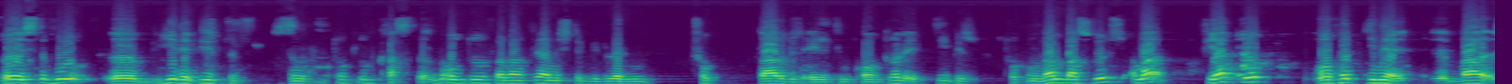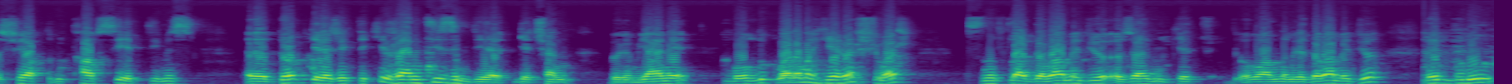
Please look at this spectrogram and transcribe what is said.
Dolayısıyla bu e, yine bir tür sınıflı toplum kaslarının olduğu falan filan işte birilerinin çok dar bir eğitim kontrol ettiği bir toplumdan bahsediyoruz ama fiyat yok. O hep yine e, şey yaptığım, tavsiye ettiğimiz e, dört gelecekteki rentizm diye geçen bölüm. Yani bolluk var ama hiyerarşi var sınıflar devam ediyor, özel mülkiyet o anlamıyla devam ediyor ve bunun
